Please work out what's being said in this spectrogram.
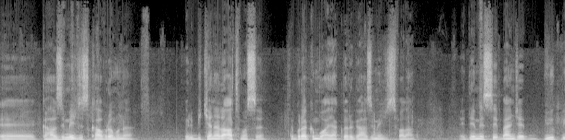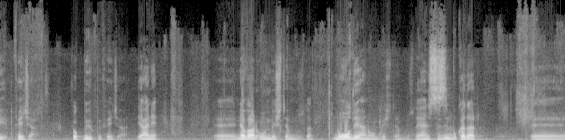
e, Gazi Meclis kavramını böyle bir kenara atması, işte bırakın bu ayakları Gazi Meclis falan e, demesi bence büyük bir fecaat. Çok büyük bir fecaat. Yani e, ne var 15 Temmuz'da? Ne oldu yani 15 Temmuz'da? Yani sizin bu kadar e,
